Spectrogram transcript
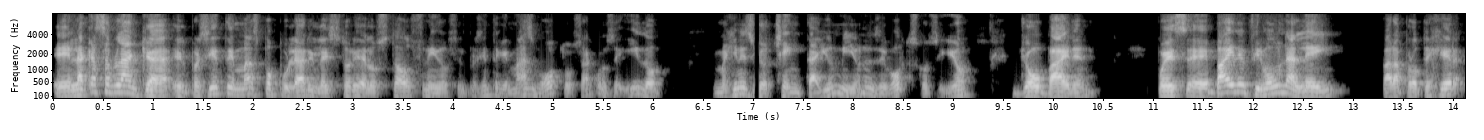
en la Casa Blanca, el presidente más popular en la historia de los Estados Unidos, el presidente que más votos ha conseguido, imagínense, 81 millones de votos consiguió Joe Biden, pues eh, Biden firmó una ley para proteger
